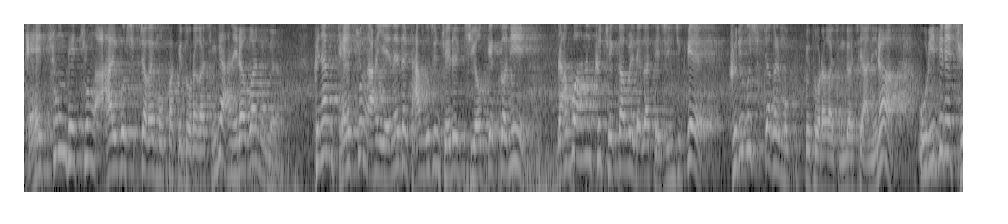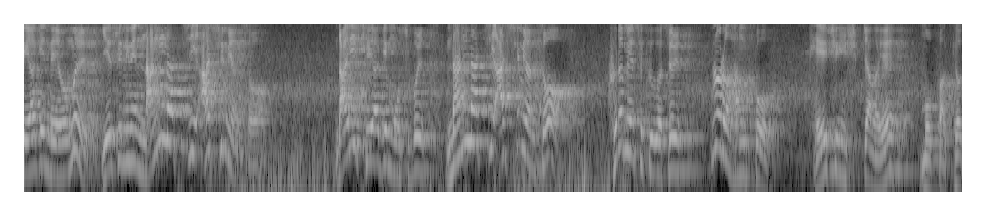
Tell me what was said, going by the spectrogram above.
대충 대충 알고 십자가에 못 박혀 돌아가신 게 아니라고 하는 거예요. 그냥 대충 아 얘네들 다 무슨 죄를 지었겠거니라고 하는 그 죄값을 내가 대신 짓게 그리고 십자가를 못 박혀 돌아가신 것이 아니라 우리들의 죄악의 내용을 예수님이 낱낱이 아시면서 나의 죄악의 모습을 낱낱이 아시면서 그러면서 그것을 끌어안고 대신 십자가에 못 박혀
